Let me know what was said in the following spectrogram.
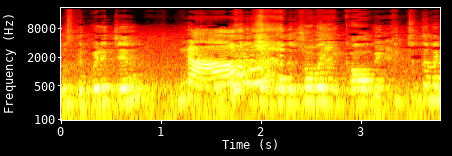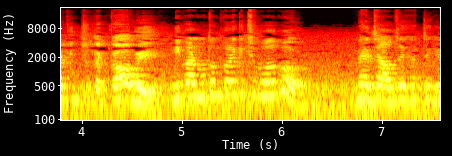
বুঝতে পেরেছেন? না। আপনাদের সবাইকে খাওয়াবে কিচ্ছুতে না কিচ্ছুতে খাওয়াবে। নিপার মতন করে কিছু বলব? ভাই যাও তো এখান থেকে।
